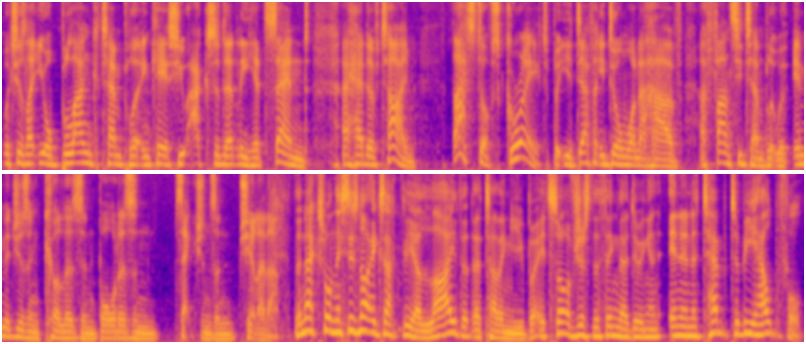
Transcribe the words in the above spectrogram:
which is like your blank template in case you accidentally hit send ahead of time. That stuff's great, but you definitely don't want to have a fancy template with images and colors and borders and sections and shit like that. The next one, this is not exactly a lie that they're telling you, but it's sort of just the thing they're doing in, in an attempt to be helpful.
